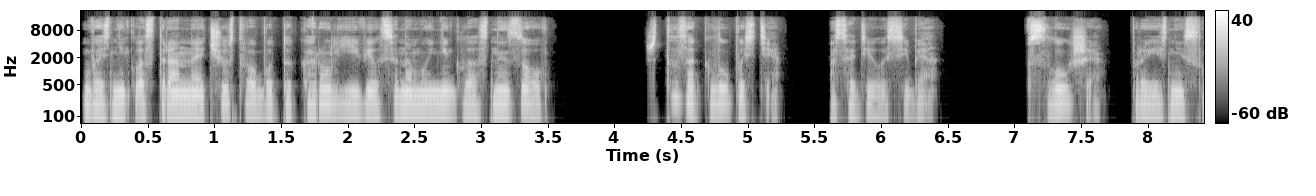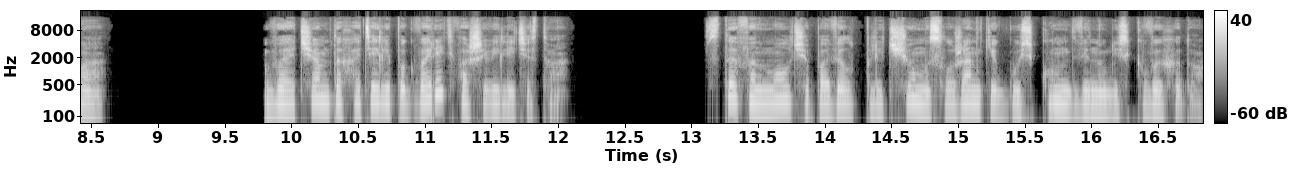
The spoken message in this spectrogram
Возникло странное чувство, будто король явился на мой негласный зов. «Что за глупости?» — осадила себя. «Вслушай», — произнесла. «Вы о чем то хотели поговорить, Ваше Величество?» Стефан молча повел плечом, и служанки гуськом двинулись к выходу.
